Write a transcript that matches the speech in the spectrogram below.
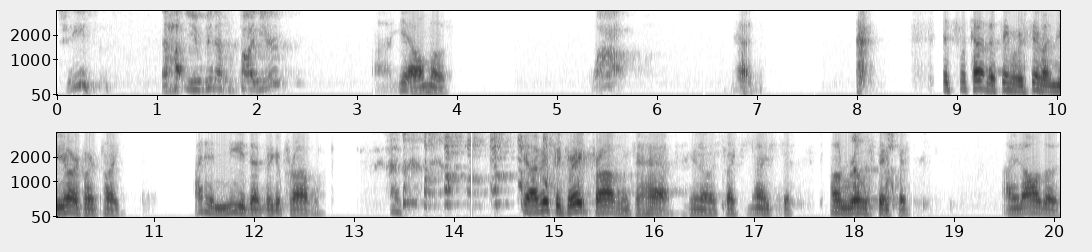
Jesus. How, you've been there for five years? Uh, yeah, almost. Wow. Yeah. It's kind of the thing we were saying about New York, where it's like, I didn't need that big a problem. yeah, I mean, it's a great problem to have. You know, it's like nice to own real estate, but I mean, all those,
